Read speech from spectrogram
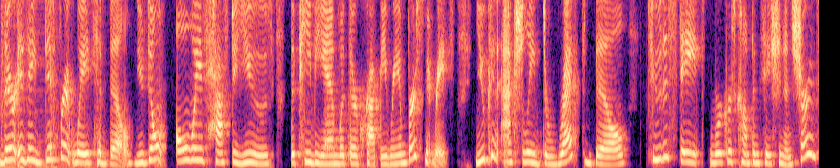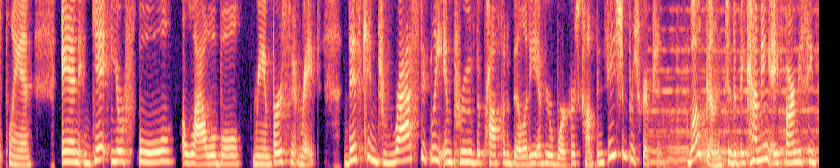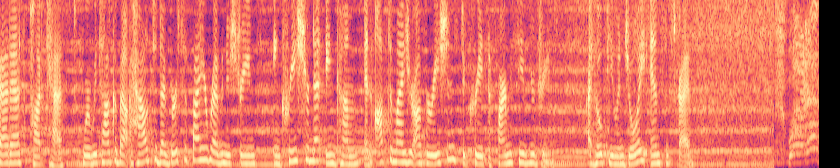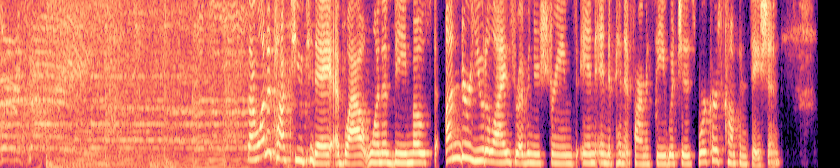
There is a different way to bill. You don't always have to use the PBM with their crappy reimbursement rates. You can actually direct bill to the state workers' compensation insurance plan and get your full allowable reimbursement rate. This can drastically improve the profitability of your workers' compensation prescriptions. Welcome to the Becoming a Pharmacy Badass podcast, where we talk about how to diversify your revenue streams, increase your net income, and optimize your operations to create the pharmacy of your dreams. I hope you enjoy and subscribe. So, I want to talk to you today about one of the most underutilized revenue streams in independent pharmacy, which is workers' compensation.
